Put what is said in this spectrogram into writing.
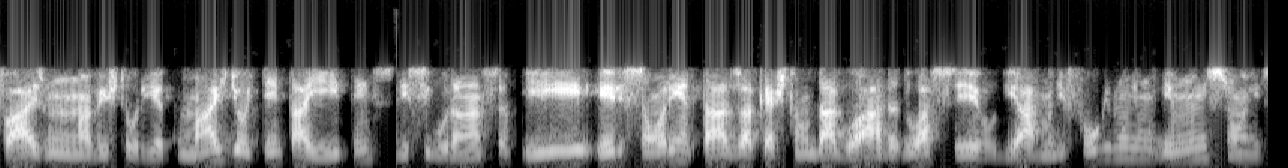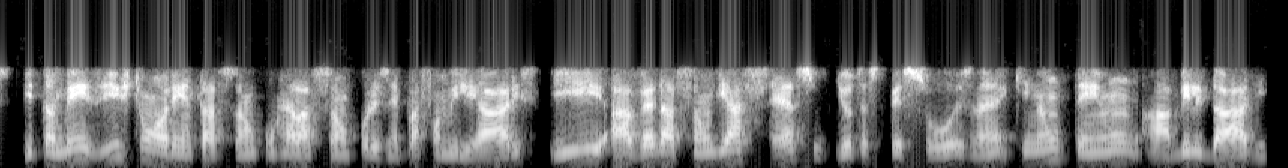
faz uma vistoria com mais de 80 itens de segurança e eles são orientados à questão da guarda do acervo de arma de fogo e munições. E também existe uma orientação com relação, por exemplo, a familiares e a vedação de acesso de outras pessoas né, que não tenham a habilidade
